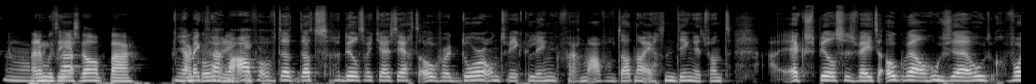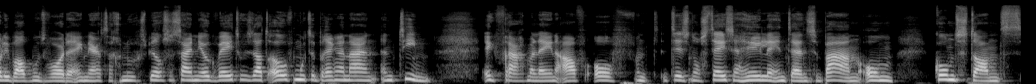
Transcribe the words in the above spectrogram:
Maar dan moeten eerst wel een paar Ja, maar ik vraag me af of dat, dat gedeelte wat jij zegt over doorontwikkeling, ik vraag me af of dat nou echt een ding is. Want ex-speelsters weten ook wel hoe, ze, hoe het gevolleybald moet worden. En er genoeg speelsters zijn die ook weten hoe ze dat over moeten brengen naar een, een team. Ik vraag me alleen af of, want het is nog steeds een hele intense baan om constant,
